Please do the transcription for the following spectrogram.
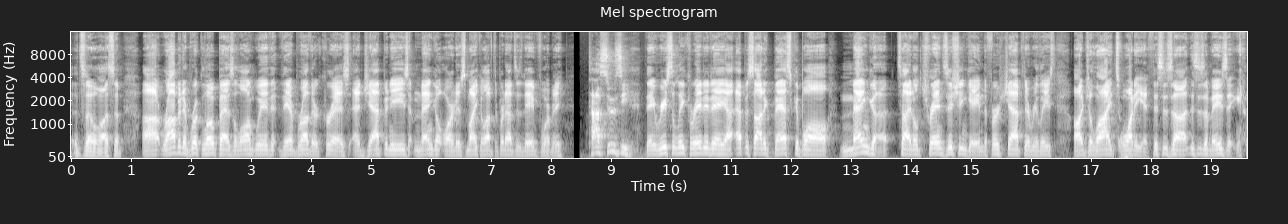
That's so awesome. Uh, Robin and Brook Lopez, along with their brother Chris, a Japanese manga artist. You'll have to pronounce his name for me. Tasuzi. They recently created a uh, episodic basketball manga titled Transition Game. The first chapter released on July 20th. This is uh this is amazing.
